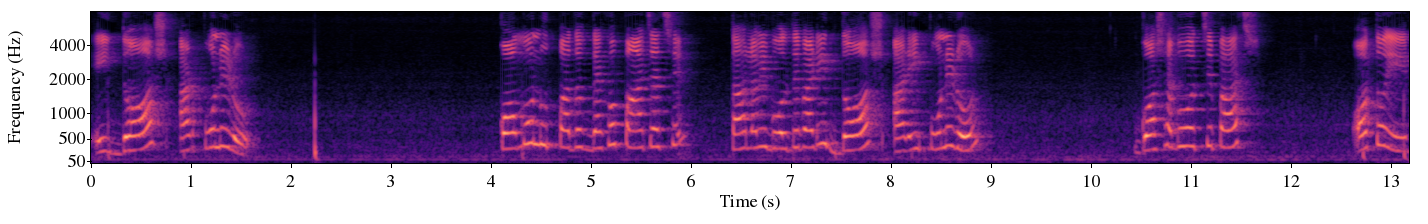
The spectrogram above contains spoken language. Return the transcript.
এই দশ আর পনেরো। কমন উৎপাদক দেখো পাঁচ আছে। তাহলে আমি বলতে পারি দশ আর এই পনেরোর গসাগো হচ্ছে পাঁচ। অতএব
